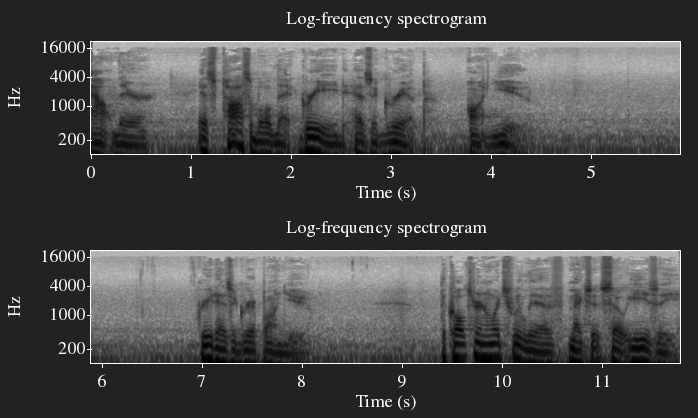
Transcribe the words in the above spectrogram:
out there, it's possible that greed has a grip on you. Greed has a grip on you. The culture in which we live makes it so easy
